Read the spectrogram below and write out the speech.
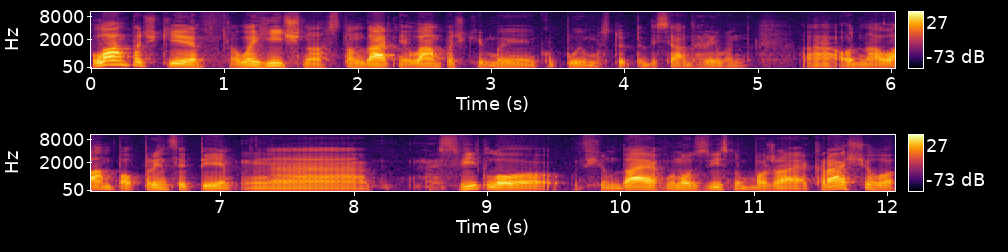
Лампочки, логічно, стандартні лампочки. Ми купуємо 150 гривень одна лампа. В принципі, е, світло в Hyundai, воно, звісно, бажає кращого.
